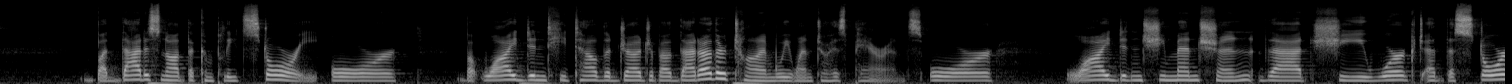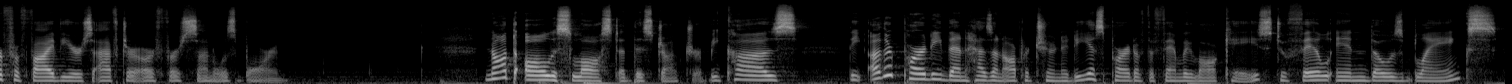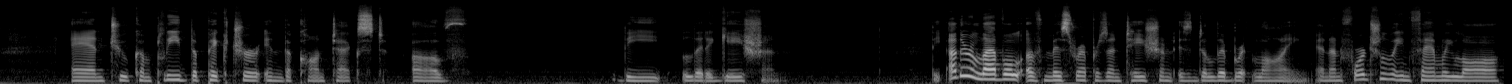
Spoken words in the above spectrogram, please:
but that is not the complete story, or, but why didn't he tell the judge about that other time we went to his parents? Or, why didn't she mention that she worked at the store for five years after our first son was born? Not all is lost at this juncture because the other party then has an opportunity, as part of the family law case, to fill in those blanks and to complete the picture in the context of the litigation. The other level of misrepresentation is deliberate lying, and unfortunately, in family law,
